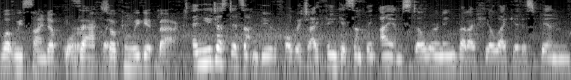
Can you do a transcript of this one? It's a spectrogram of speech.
what we signed up for. Exactly. So can we get back? And you just did something beautiful, which I think is something I am still learning, but I feel like it has been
